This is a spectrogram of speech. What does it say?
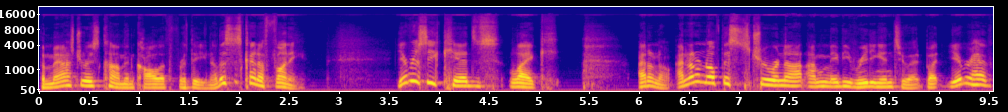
The master is come and calleth for thee. Now, this is kind of funny. You ever see kids like, I don't know, and I don't know if this is true or not, I'm maybe reading into it, but you ever have,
